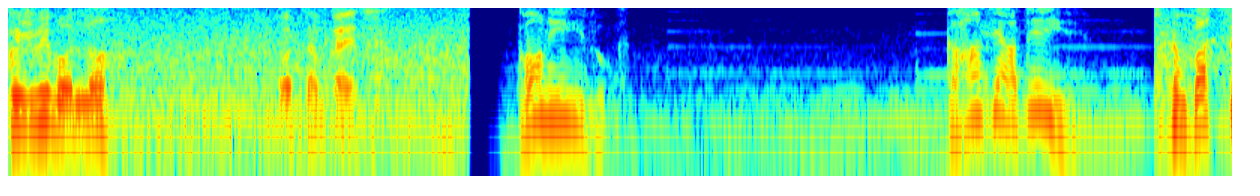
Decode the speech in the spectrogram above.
कुछ भी बोल लो। Up, guys? कौन है ये लोग? कहाँ से आते हैं बस।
